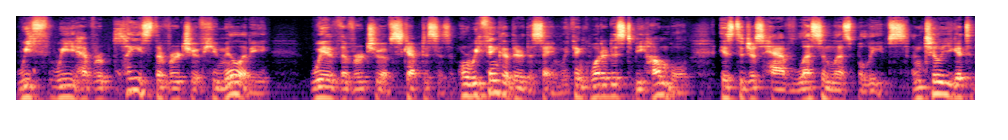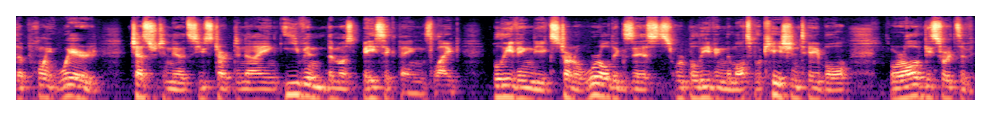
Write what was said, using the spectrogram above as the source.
we th- we have replaced the virtue of humility with the virtue of skepticism. Or we think that they're the same. We think what it is to be humble is to just have less and less beliefs until you get to the point where, Chesterton notes, you start denying even the most basic things like believing the external world exists or believing the multiplication table or all of these sorts of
